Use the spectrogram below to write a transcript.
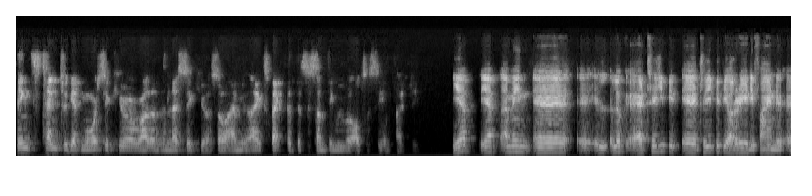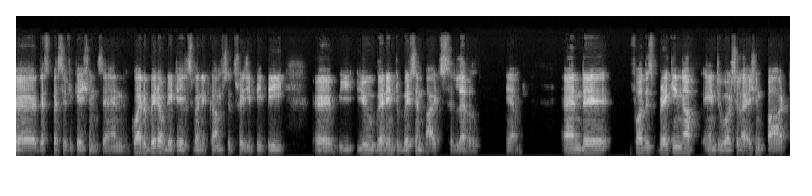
things tend to get more secure rather than less secure. So I'm, I expect that this is something we will also see in 5G. Yep, yep. I mean, uh, look, at 3GP, uh, 3GPP already defined uh, the specifications and quite a bit of details when it comes to 3GPP. You, you, get into bits and bytes level, yeah. And for this breaking up into virtualization part,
